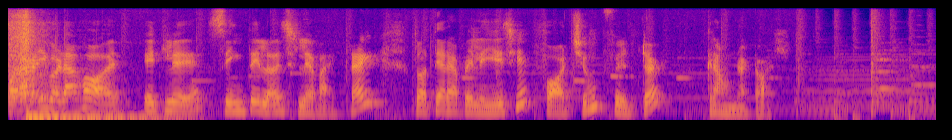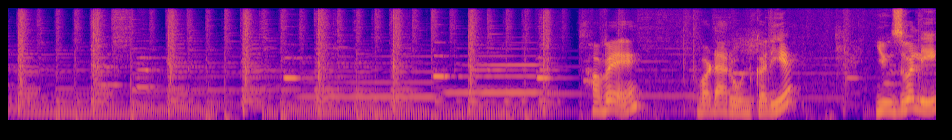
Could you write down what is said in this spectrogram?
ફરાળી વડા હોય એટલે સિંગતેલ જ લેવાય રાઈટ તો અત્યારે આપણે લઈએ છીએ ફોર્ચ્યુન ફિલ્ટર ગ્રાઉન્ડનટ ઓઇલ હવે વડા રોલ કરીએ. યુઝવલી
